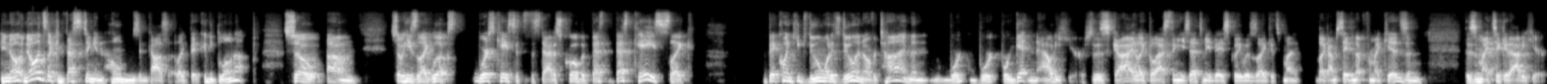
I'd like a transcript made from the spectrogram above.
you know, no one's like investing in homes in Gaza. Like they could be blown up. So, um, so he's like, look, worst case, it's the status quo, but best, best case, like Bitcoin keeps doing what it's doing over time and we're, we're, we're getting out of here. So this guy, like the last thing he said to me basically was like, it's my, like, I'm saving up for my kids and this is my ticket out of here.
